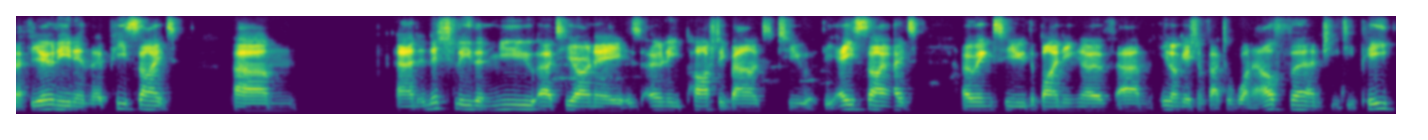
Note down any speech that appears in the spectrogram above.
methionine in the P site, um, and initially the new uh, tRNA is only partially bound to the A site, owing to the binding of um, elongation factor 1 alpha and GTP.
